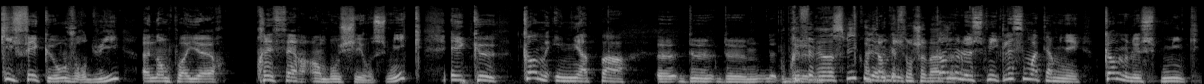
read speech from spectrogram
qui fait qu'aujourd'hui, un employeur préfère embaucher au SMIC et que, comme il n'y a pas euh, de, de, de- Vous préférez un SMIC ou l'allocation chômage Comme le SMIC, laissez-moi terminer, comme le SMIC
